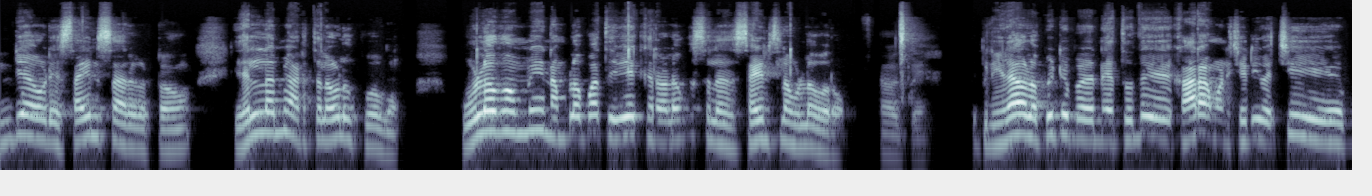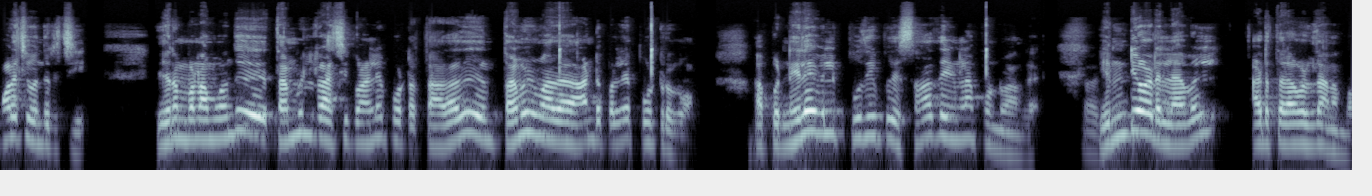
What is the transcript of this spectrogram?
இந்தியாவுடைய சயின்ஸா இருக்கட்டும் எல்லாமே அடுத்த லெவலுக்கு போகும். உலகமே நம்மளை பார்த்து வியக்கிற அளவுக்கு சில சயின்ஸ்லாம் உள்ள வரும். ஓகே. இப்ப நிலாவில் போயிட்டு இப்ப நேற்று வந்து காராமணி செடி வச்சு முளைச்சு வந்துருச்சு. இது நம்ம நம்ம வந்து தமிழ் ராசி பலனே போட்டோம் அதாவது தமிழ் மாத ஆண்டு பலனே போட்டிருக்கோம். அப்ப நிலவில் புதிய புதிய சாதனைகள்லாம் பண்ணுவாங்க. இந்தியாவோட லெவல் அடுத்த லெவல் தான் நம்ம.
